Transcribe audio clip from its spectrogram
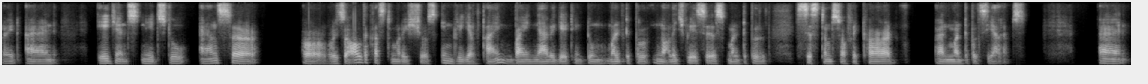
right? And agents needs to answer or resolve the customer issues in real time by navigating to multiple knowledge bases, multiple systems of record, and multiple CRMs. And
